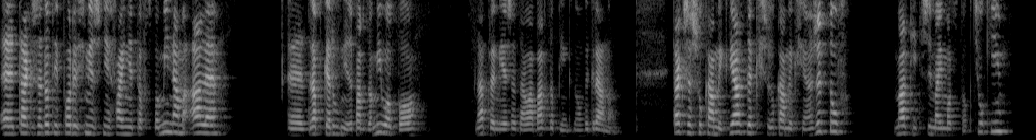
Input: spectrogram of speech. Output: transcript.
E, Także do tej pory śmiesznie, fajnie to wspominam, ale zdrabkę również bardzo miło, bo na premierze dała bardzo piękną wygraną. Także szukamy gwiazdek, szukamy księżyców. Mati, trzymaj mocno kciuki.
